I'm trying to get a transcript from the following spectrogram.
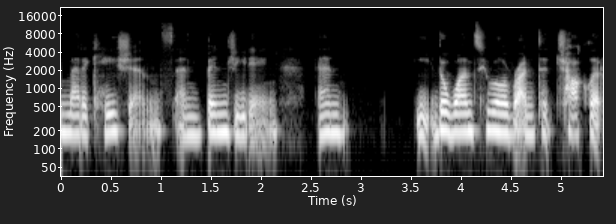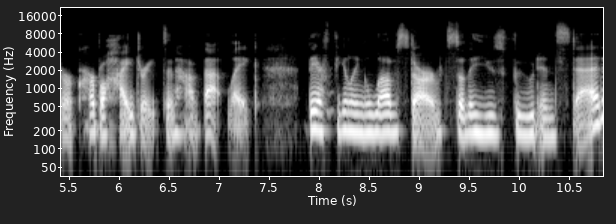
medications and binge eating and the ones who will run to chocolate or carbohydrates and have that like they're feeling love starved so they use food instead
